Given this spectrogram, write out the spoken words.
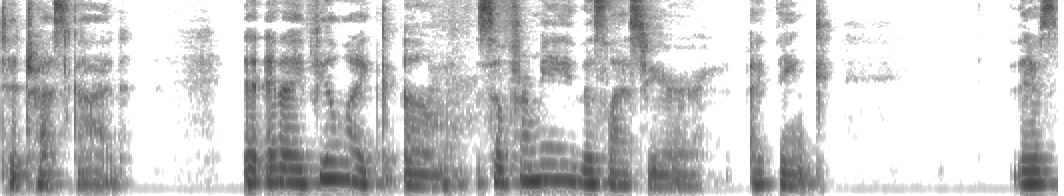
to trust god. And, and i feel like um, so for me this last year i think there's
